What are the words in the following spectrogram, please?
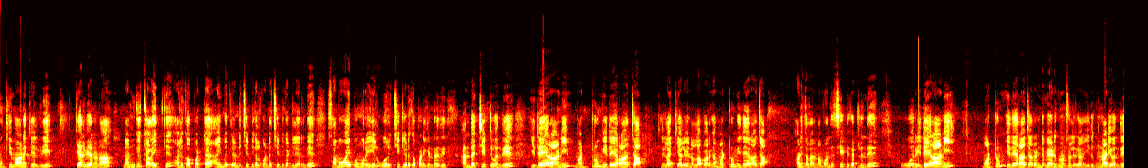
முக்கியமான கேள்வி. கேள்வி என்னென்னா நன்கு கலைத்து அடுக்கப்பட்ட ஐம்பத்தி ரெண்டு சீட்டுகள் கொண்ட சீட்டுக்கட்டிலிருந்து சமவாய்ப்பு முறையில் ஒரு சீட்டு எடுக்கப்படுகின்றது. அந்த சீட்டு வந்து இதயராணி மற்றும் இதயராஜா சரிங்களா? கேள்வி நல்லா பாருங்கள் மற்றும் இதயராஜா. அப்படின்னு சொல்கிறாங்க நம்ம வந்து சீட்டுக்கட்டிலேருந்து ஒரு இதயராணி மற்றும் இதயராஜா ரெண்டுமே எடுக்கணும்னு சொல்லியிருக்காங்க. இதுக்கு முன்னாடி வந்து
